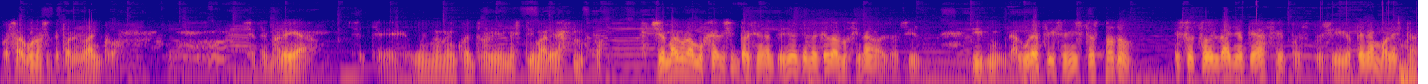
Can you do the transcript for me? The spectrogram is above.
pues algunos se te pone blanco, se te marea, se te, uy, no me encuentro bien, me estoy mareando. Sin embargo, una mujer es impresionante, yo, yo me quedo alucinado, es decir, y algunas te dicen, ¿y esto es todo? ¿Esto es todo el daño que hace? Pues, pues si opera molesta.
